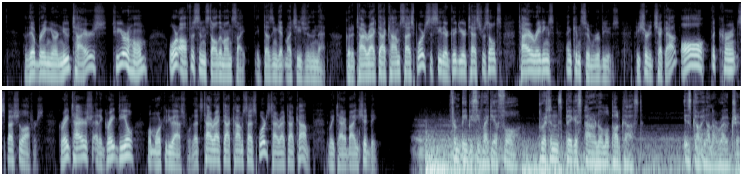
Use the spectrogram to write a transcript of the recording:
They'll bring your new tires to your home or office and install them on site. It doesn't get much easier than that. Go to TireRack.com slash sports to see their Goodyear test results, tire ratings, and consumer reviews. Be sure to check out all the current special offers. Great tires at a great deal. What more could you ask for? That's TireRack.com slash sports, TireRack.com, the way tire buying should be. From BBC Radio 4, Britain's biggest paranormal podcast is going on a road trip.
